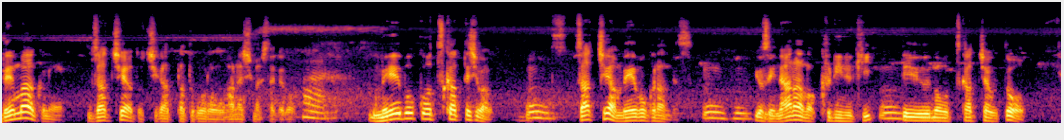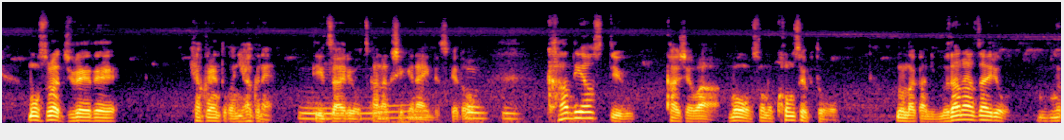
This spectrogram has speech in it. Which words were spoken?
デンマークのザ・チェアと違ったところをお話ししましたけどは名木を使ってしまうい。うん。ザ・チェアは名木なんですうん。うん。要するに奈良のくり抜きっていうのを使っちゃうと、もうそれは樹齢で100年とか200年っていう材料を使わなくちゃいけないんですけど、うんうんカンディハウスっていう会社はもうそのコンセプトの中に無駄な材料む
